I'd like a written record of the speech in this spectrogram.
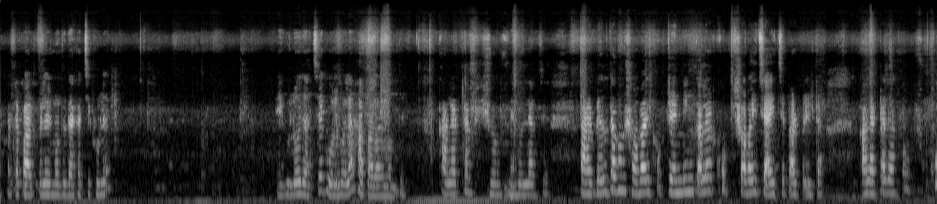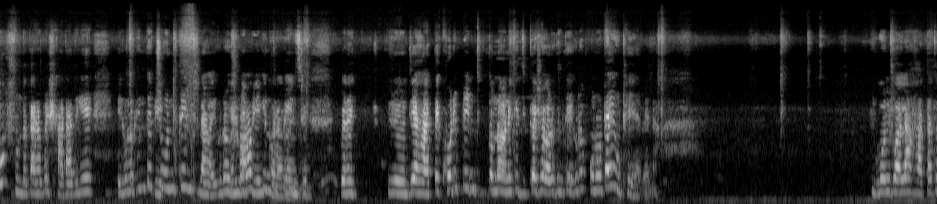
একটা পার্পেলের মধ্যে দেখাচ্ছি খুলে। এগুলোও যাচ্ছে গোল গলা হাতওয়ালার মধ্যে। কালারটা ভীষণ সুন্দর লাগছে। পার্পেল তো এখন সবাই খুব ট্রেন্ডিং কালার খুব সবাই চাইছে পার্পেলটা। কালারটা দেখো খুব সুন্দর। তার উপরে সাদা দিয়ে এগুলো কিন্তু চুন প্রিন্ট না হয় এগুলো সব করা রয়েছে। মানে যে হাতে খড়ি প্রিন্ট তোমরা অনেকে জিজ্ঞাসা করো কিন্তু এগুলো কোনোটাই উঠে যাবে না। গোল গলা হাতা তো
